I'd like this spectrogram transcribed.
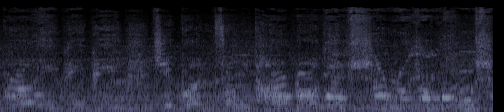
果 APP 及官方淘宝店售卖的零食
